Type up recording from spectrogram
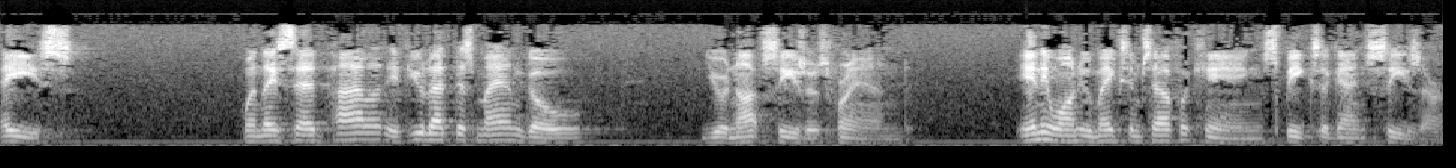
ace when they said, Pilate, if you let this man go, you're not Caesar's friend. Anyone who makes himself a king speaks against Caesar.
